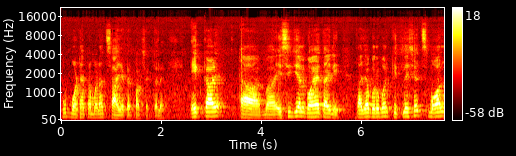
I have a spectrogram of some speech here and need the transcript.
खूब मोठ्या प्रमाणात सहाय्य करपाक शकतले. एक काळ ए सी जी एल गोंयांत आयली ताज्या बरोबर कितलेशेच small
